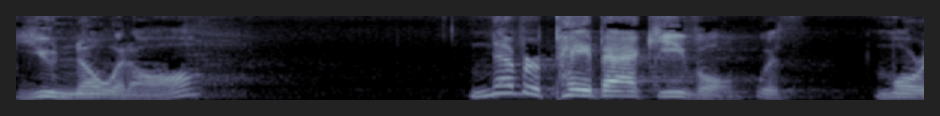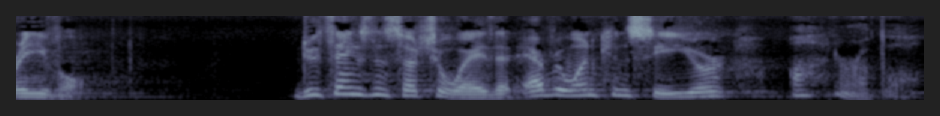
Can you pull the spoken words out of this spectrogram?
you know it all. Never pay back evil with more evil. Do things in such a way that everyone can see you're honorable.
